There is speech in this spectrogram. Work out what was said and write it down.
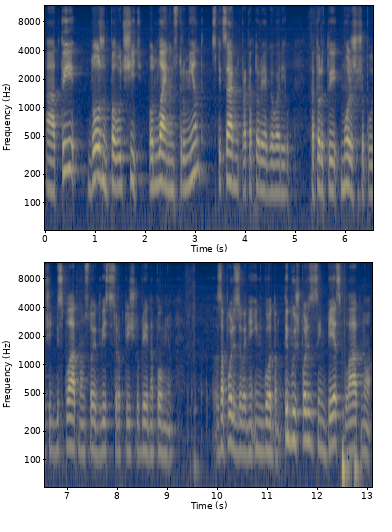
а, ты должен получить онлайн-инструмент, специальный, про который я говорил, который ты можешь еще получить бесплатно, он стоит 240 тысяч рублей, напомню, за пользование им годом. Ты будешь пользоваться им бесплатно.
